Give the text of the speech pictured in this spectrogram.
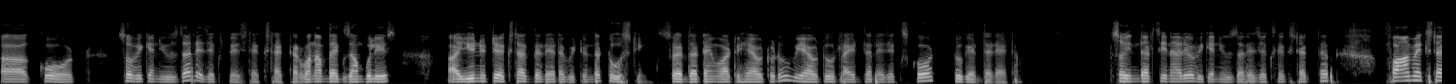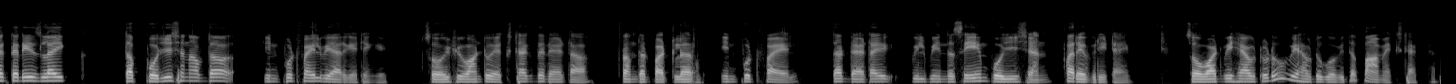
uh, code, so we can use the regex-based extractor. One of the example is uh, you need to extract the data between the two strings. So at that time, what we have to do, we have to write the regex code to get the data. So in that scenario, we can use the regex extractor. Form extractor is like the position of the input file we are getting it. So if you want to extract the data from that particular input file, that data will be in the same position for every time. So what we have to do, we have to go with the form extractor.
